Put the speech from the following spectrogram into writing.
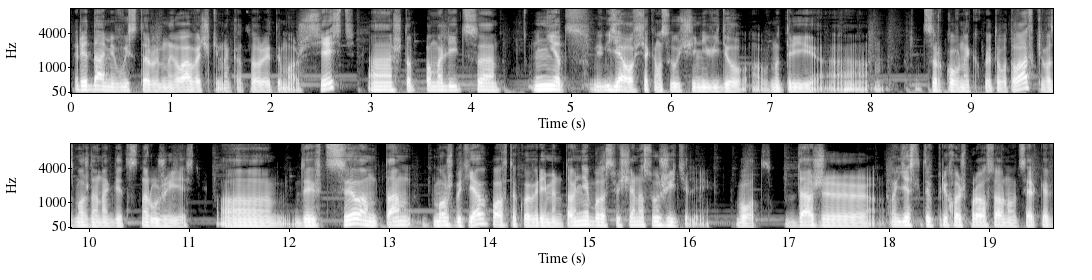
Рядами выставлены лавочки, на которые ты можешь сесть, чтобы помолиться. Нет, я во всяком случае не видел а, внутри а, церковной какой-то вот лавки, возможно, она где-то снаружи есть. А, Да и в целом там, может быть, я попал в такое время, но там не было священнослужителей. Вот. Даже ну, если ты приходишь в православную церковь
